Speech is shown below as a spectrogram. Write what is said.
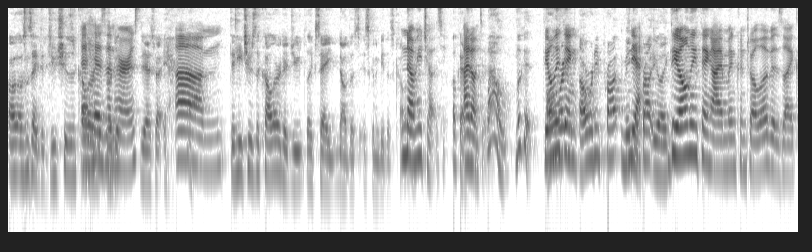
Oh, I was gonna say, did you choose a color? his and did- hers. Yeah, that's right. Yeah. Um, did he choose the color? Or did you like say no? This is gonna be this color. no, he chose. Okay. I don't do that. Wow, look at The only already, thing- already pro- make yeah. proud. You're like the only thing I'm in control of is like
